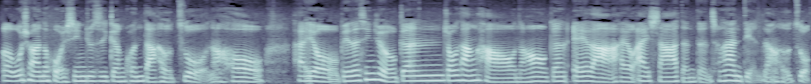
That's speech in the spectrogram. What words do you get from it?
呃，我喜欢的火星就是跟昆达合作，然后还有别的星球跟周汤豪，然后跟 ella 还有艾莎等等陈汉典这样合作。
